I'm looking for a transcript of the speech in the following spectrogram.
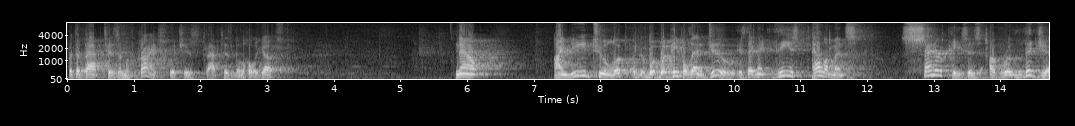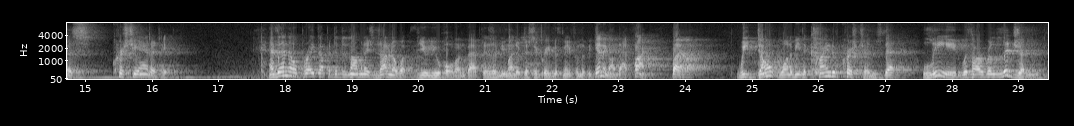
but the baptism of Christ, which is baptism of the Holy Ghost. Now, I need to look, what people then do is they make these elements centerpieces of religious Christianity. And then they'll break up into denominations. I don't know what view you hold on baptism. You might have disagreed with me from the beginning on that. Fine. But we don't want to be the kind of Christians that lead with our religion.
